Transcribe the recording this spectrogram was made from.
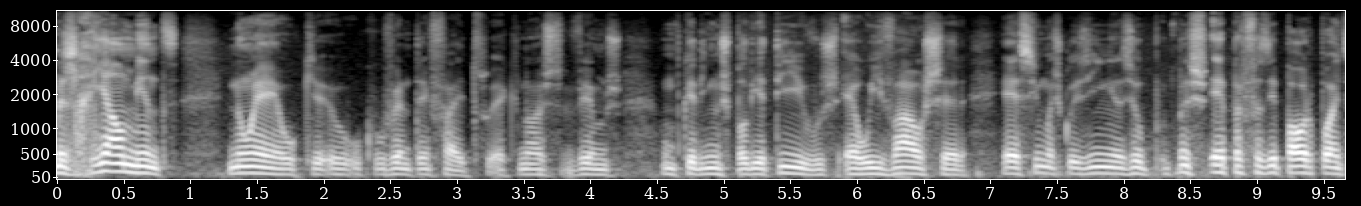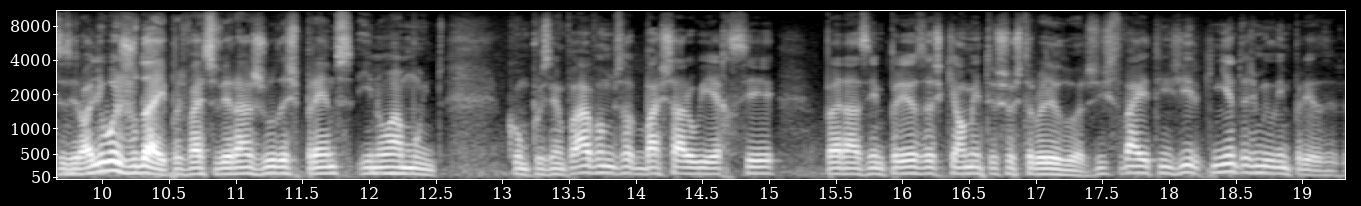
mas realmente não é o que, o que o governo tem feito, é que nós vemos um bocadinho uns paliativos, é o e-voucher, é assim umas coisinhas, eu, mas é para fazer PowerPoint, dizer, olha, eu ajudei, depois vai-se ver a ajuda, espreme-se e não há muito. Como, por exemplo, ah, vamos baixar o IRC para as empresas que aumentem os seus trabalhadores. Isto vai atingir 500 mil empresas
